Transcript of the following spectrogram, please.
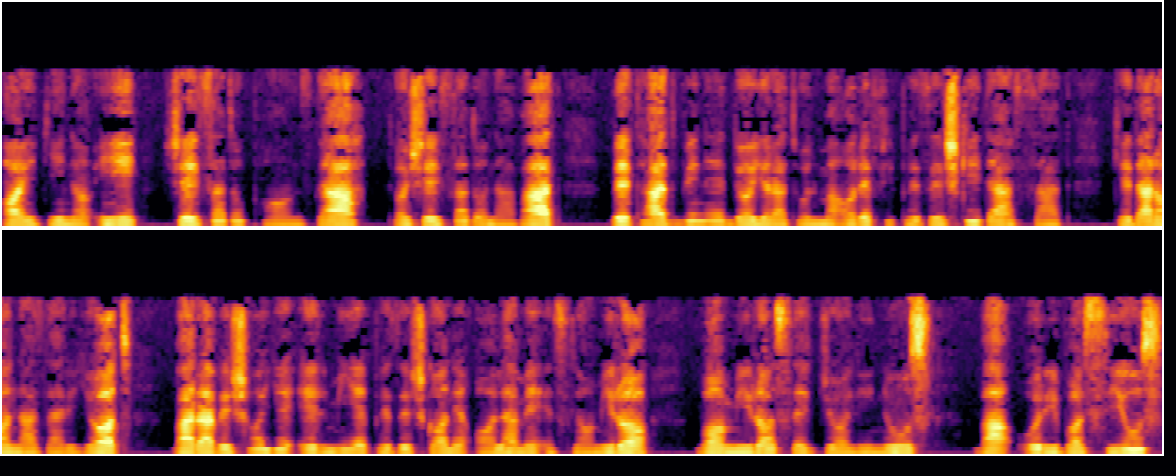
آیگینایی 615 تا 690 به تدوین دایرت المعارفی پزشکی دست زد که در آن نظریات و روش های علمی پزشکان عالم اسلامی را با میراث جالینوس و اوریباسیوس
